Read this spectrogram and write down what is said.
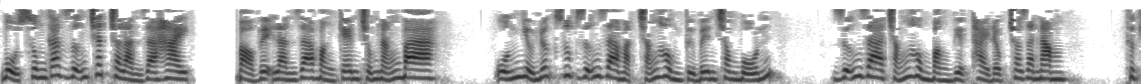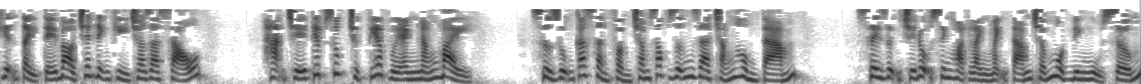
Bổ sung các dưỡng chất cho làn da 2. Bảo vệ làn da bằng kem chống nắng 3. Uống nhiều nước giúp dưỡng da mặt trắng hồng từ bên trong 4. Dưỡng da trắng hồng bằng việc thải độc cho da 5. Thực hiện tẩy tế bào chết định kỳ cho da 6. Hạn chế tiếp xúc trực tiếp với ánh nắng 7. Sử dụng các sản phẩm chăm sóc dưỡng da trắng hồng 8. Xây dựng chế độ sinh hoạt lành mạnh 8.1 đi ngủ sớm,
